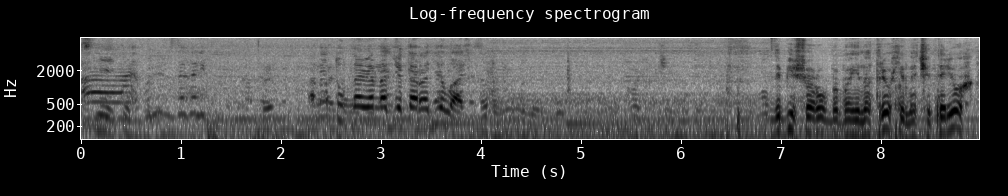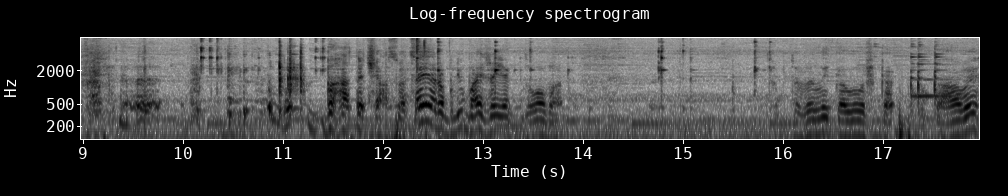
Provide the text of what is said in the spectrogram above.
фотоснійку. Она тут, наверное, где-то родилась. Здебільшого робимо і на трьох, і на чотирьох. Багато часу. А це я роблю майже як вдома. Тобто велика ложка кави.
